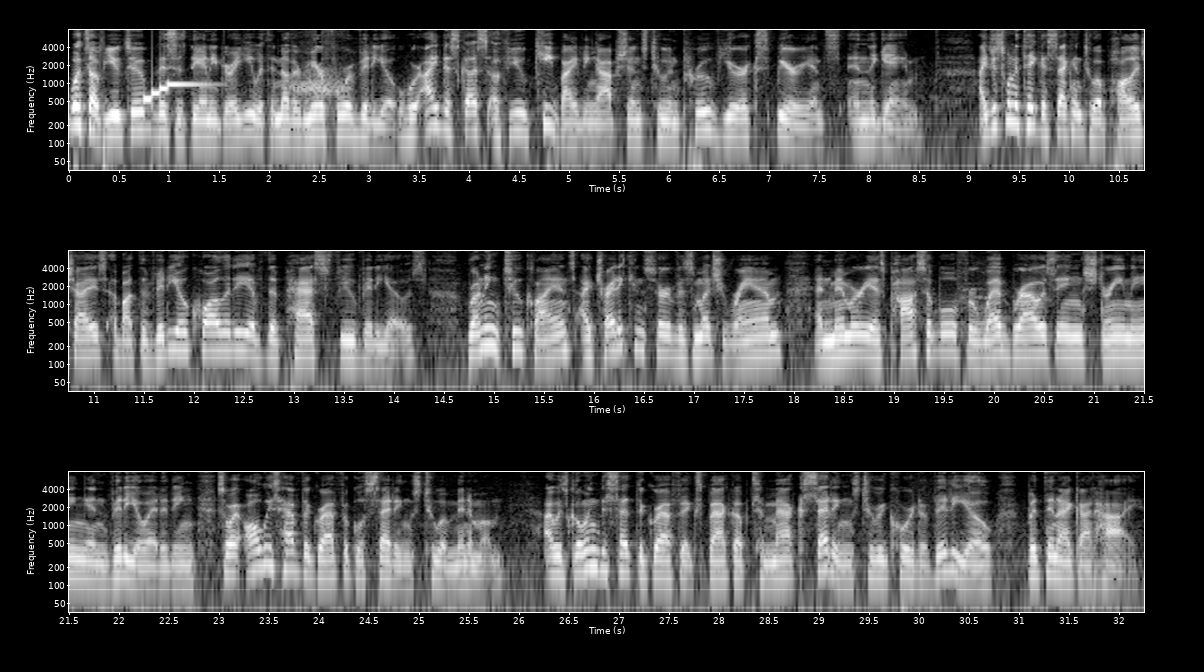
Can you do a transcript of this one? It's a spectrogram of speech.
What's up YouTube? This is Danny Droege with another MIR4 video where I discuss a few key binding options to improve your experience in the game. I just want to take a second to apologize about the video quality of the past few videos. Running two clients, I try to conserve as much RAM and memory as possible for web browsing, streaming, and video editing, so I always have the graphical settings to a minimum. I was going to set the graphics back up to max settings to record a video, but then I got high.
